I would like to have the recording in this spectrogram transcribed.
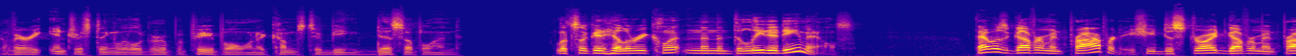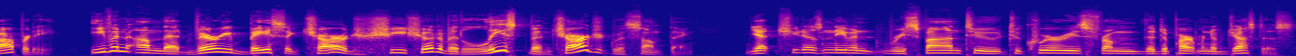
a, very interesting little group of people when it comes to being disciplined. Let's look at Hillary Clinton and the deleted emails. That was government property. She destroyed government property. Even on that very basic charge, she should have at least been charged with something. Yet she doesn't even respond to, to queries from the Department of Justice.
